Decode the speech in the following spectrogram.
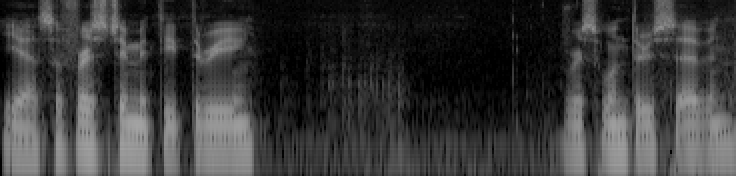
Yeah, so First Timothy three, verse one through seven.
